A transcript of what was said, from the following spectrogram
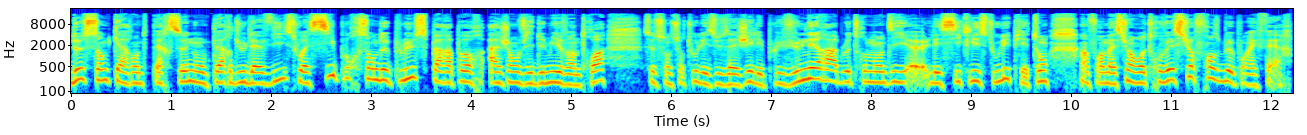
240 personnes ont perdu la vie, soit 6% de plus par rapport à janvier 2023. Ce sont surtout les usagers les plus vulnérables, autrement dit euh, les cyclistes ou les piétons. Information à retrouver sur francebleu.fr.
